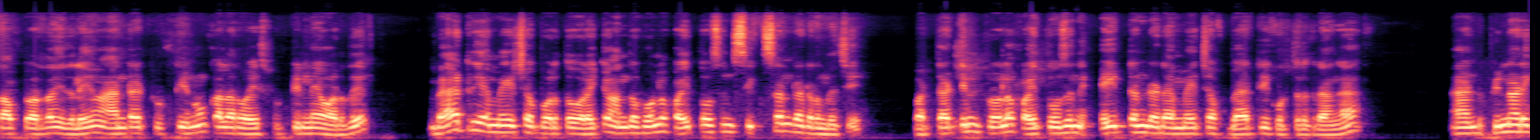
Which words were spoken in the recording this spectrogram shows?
சாஃப்ட்வேர் தான் இதுலேயும். ஆண்ட்ராய்ட் ஃபிஃப்டீனும் கலர் வைஸ் ஃபிஃப்டீன்லேயும் வருது. பேட்டரி எம்ஏஹெச்சை பொறுத்த வரைக்கும் அந்த ஃபோனில் ஃபைவ் தௌசண்ட் சிக்ஸ் ஹண்ட்ரட் இருந்துச்சு. பட் தேர்ட்டின் ப்ரோவில் five thousand eight hundred mAh of battery கொடுத்துருக்குறாங்க. அண்ட் பின்னாடி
